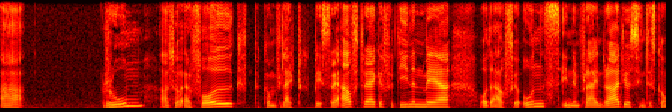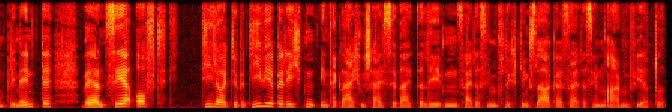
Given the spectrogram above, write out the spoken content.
äh, Ruhm, also Erfolg, bekommen vielleicht bessere Aufträge, verdienen mehr oder auch für uns in dem freien Radio sind es Komplimente, während sehr oft die Leute, über die wir berichten, in der gleichen Scheiße weiterleben, sei das im Flüchtlingslager, sei das im Armenviertel.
